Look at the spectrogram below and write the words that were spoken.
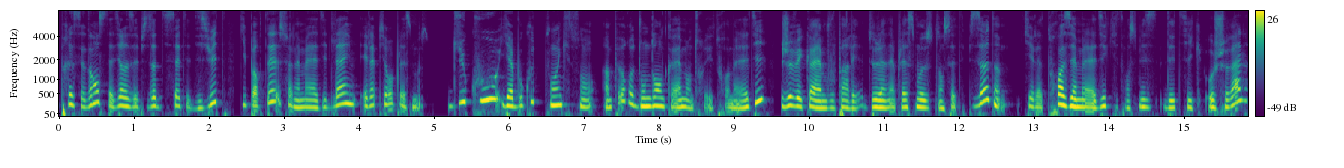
précédents, c'est-à-dire les épisodes 17 et 18, qui portaient sur la maladie de Lyme et la pyroplasmose. Du coup, il y a beaucoup de points qui sont un peu redondants quand même entre les trois maladies. Je vais quand même vous parler de l'anaplasmose dans cet épisode, qui est la troisième maladie qui est transmise des tiques au cheval.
